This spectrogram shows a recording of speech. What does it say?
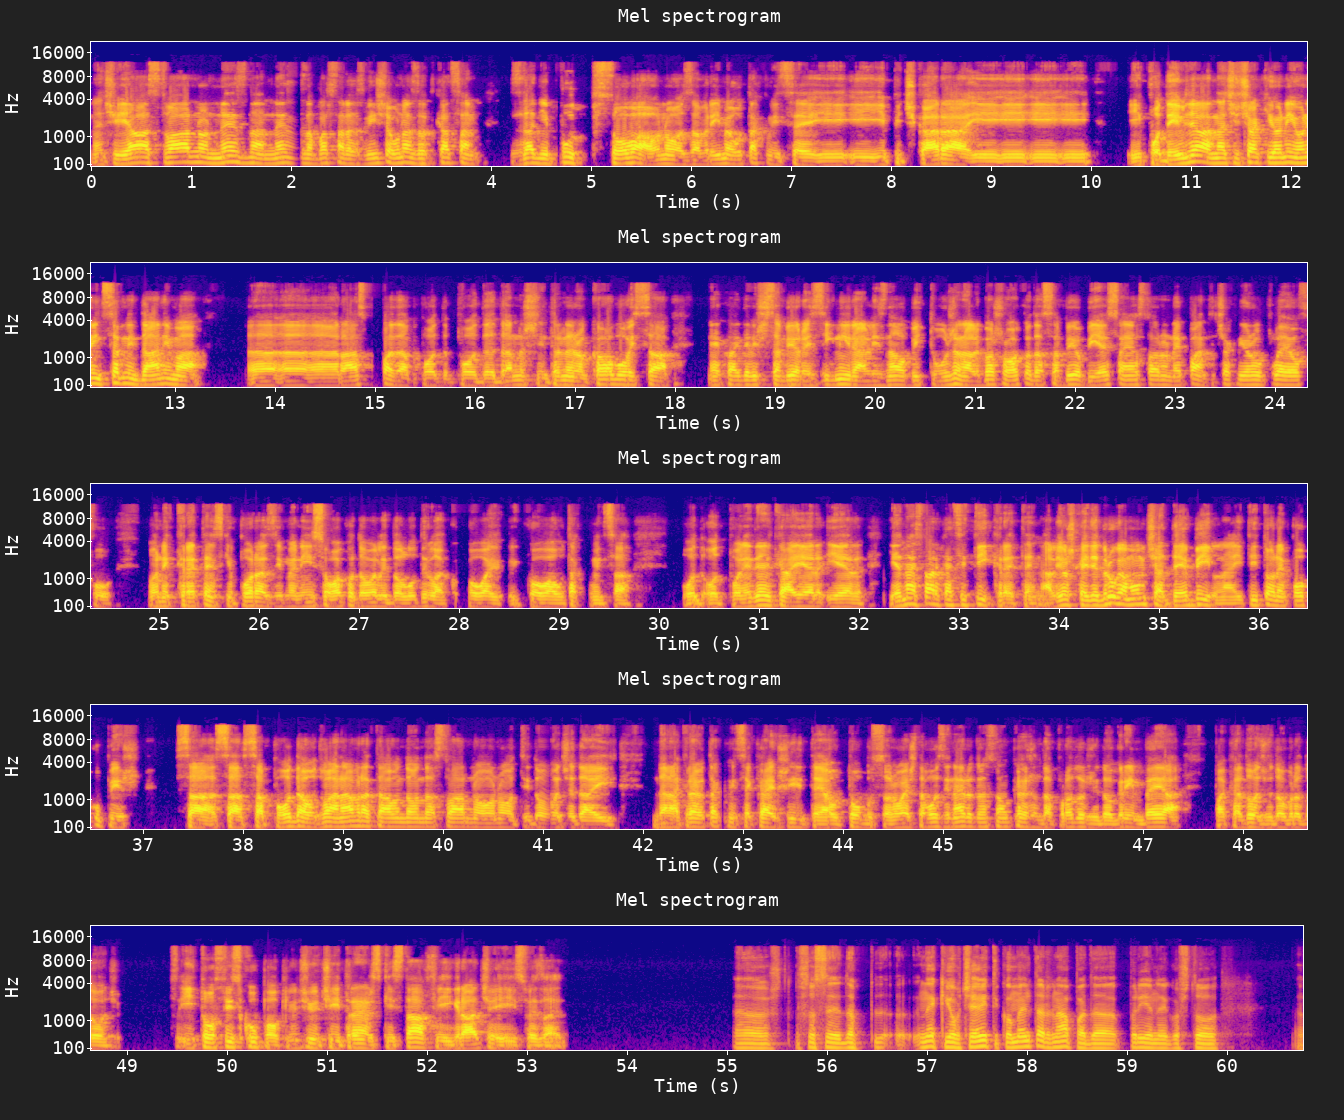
Znači ja stvarno ne znam, ne znam, baš sam razmišljao unazad kad sam zadnji put psova ono za vrijeme utakmice i, i, i pičkara i, i, i, i podivlja, znači čak i oni onim crnim danima uh, uh, raspada pod, pod današnjim trenerom Cowboysa, neko ajde više sam bio rezigniran ili znao biti tužan, ali baš ovako da sam bio bijesan, ja stvarno ne pamtim, čak ni ono u play-offu, one kretenski porazi me nisu ovako doveli do ludila ko, ovaj, utakmica od, od ponedjeljka, jer, jer jedna je stvar kad si ti kreten, ali još kad je druga momča debilna i ti to ne pokupiš sa, sa, sa poda u dva navrata, onda onda stvarno ono ti dođe da i da na kraju utakmice kažeš idite autobusom, ovaj što vozi najrodno kažem da produži do Green Baya, pa kad dođu, dobro dođu. I to svi skupa, uključujući i trenerski stav i igrače i sve zajedno. E, što se, da, neki općeniti komentar napada prije nego što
